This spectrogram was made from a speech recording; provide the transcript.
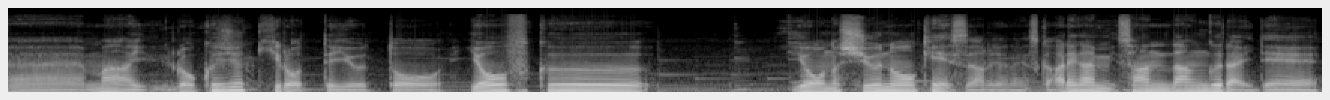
えー、まあ60キロっていうと洋服用の収納ケースあるじゃないですか。あれが3段ぐらいで、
